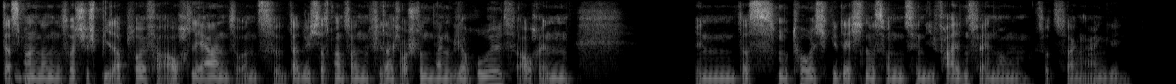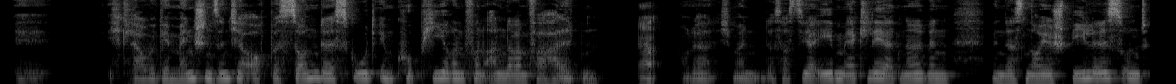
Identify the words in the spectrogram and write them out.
dass man dann solche Spielabläufe auch lernt und dadurch, dass man es dann vielleicht auch stundenlang wiederholt, auch in, in das motorische Gedächtnis und in die Verhaltensveränderungen sozusagen eingehen. Ich glaube, wir Menschen sind ja auch besonders gut im Kopieren von anderem Verhalten. Ja. Oder? Ich meine, das hast du ja eben erklärt, ne? Wenn, wenn das neue Spiel ist und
